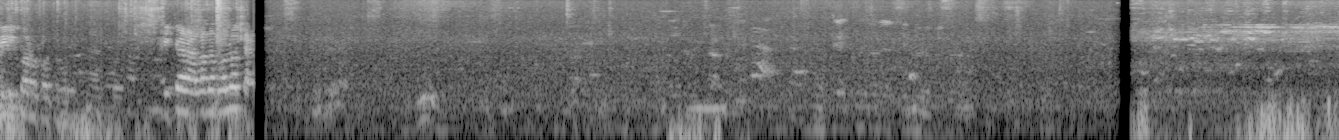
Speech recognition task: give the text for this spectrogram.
বিল করো কত করে। আলাদা বলো হ্যাঁ, আজকে মনে হয় আপনি দিয়ে- ট্রেনের মধ্যে একদম বেশ ইয়েটা নেই না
